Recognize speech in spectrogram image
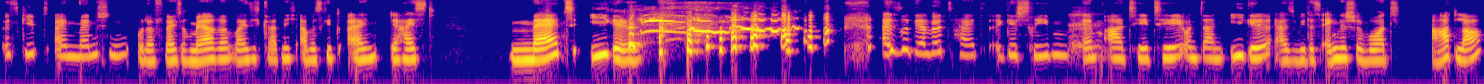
es gibt einen Menschen, oder vielleicht auch mehrere, weiß ich gerade nicht, aber es gibt einen, der heißt Mad Eagle. Also der wird halt geschrieben M-A-T-T und dann Eagle, also wie das englische Wort Adler.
